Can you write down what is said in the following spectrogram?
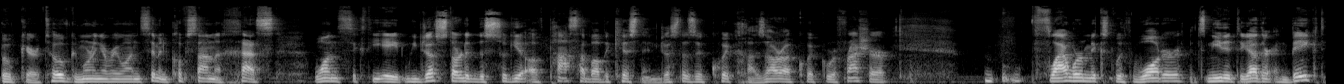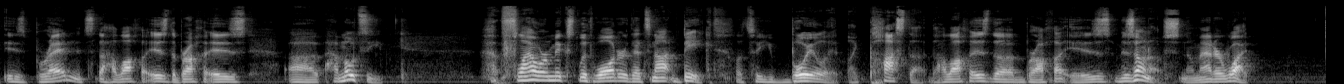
Boker Tov. Good morning, everyone. Siman Kuf Samech Ches 168. We just started the sugya of Pas Hababakisnin. Just as a quick chazara, quick refresher, flour mixed with water that's kneaded together and baked is bread. It's the halacha is, the bracha is uh, hamotzi. Flour mixed with water that's not baked. Let's say you boil it like pasta. The halacha is, the bracha is mizonos, no matter what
